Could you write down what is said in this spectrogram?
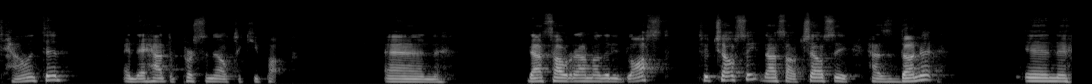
talented, and they had the personnel to keep up, and that's how Real Madrid lost to Chelsea. That's how Chelsea has done it in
